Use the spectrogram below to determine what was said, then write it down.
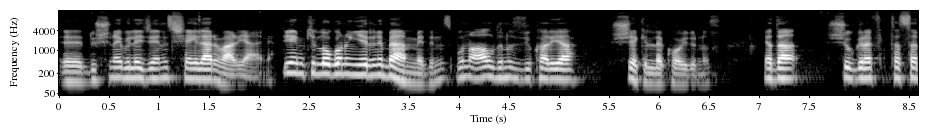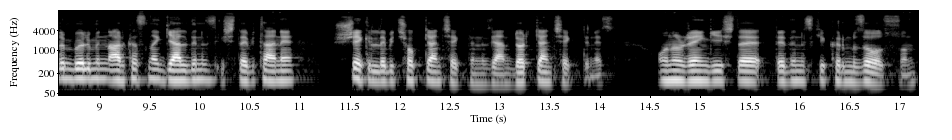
Ee, düşünebileceğiniz şeyler var yani. Diyelim ki logonun yerini beğenmediniz. Bunu aldınız yukarıya şu şekilde koydunuz. Ya da şu grafik tasarım bölümünün arkasına geldiniz. işte bir tane şu şekilde bir çokgen çektiniz. Yani dörtgen çektiniz. Onun rengi işte dediniz ki kırmızı olsun.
